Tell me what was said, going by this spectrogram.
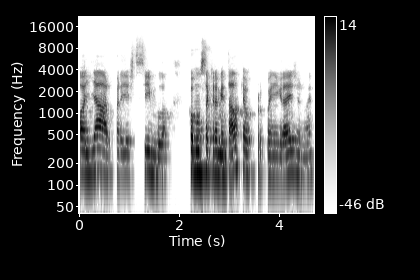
olhar para este símbolo como um sacramental, que é o que propõe a Igreja, não é?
